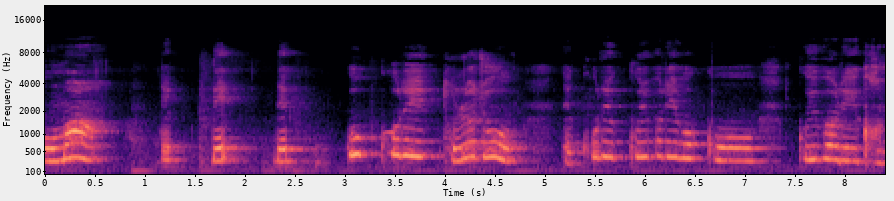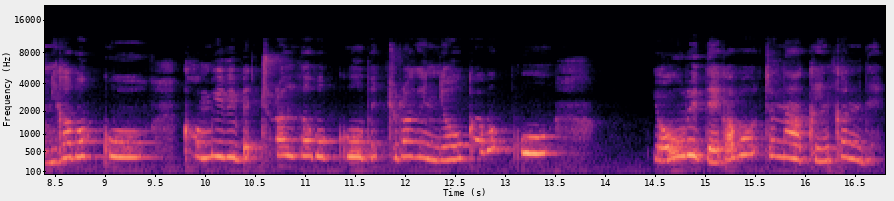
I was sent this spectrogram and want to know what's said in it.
고, 고마. 내, 내, 내 꿀꿀이 돌려줘. 내 꿀이 꿀벌이 먹고, 꿀벌이 거미가 먹고, 거미를 메추라기가 먹고, 메추라기는 여우가 먹고, 여우를 내가 먹었잖아. 그니까 내,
